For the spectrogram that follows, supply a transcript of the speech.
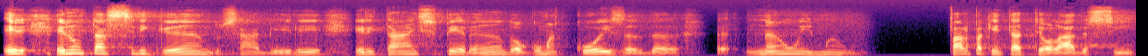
Ele, ele não está se ligando, sabe? Ele está esperando alguma coisa. Da... Não, irmão. Fala para quem está do teu lado assim.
